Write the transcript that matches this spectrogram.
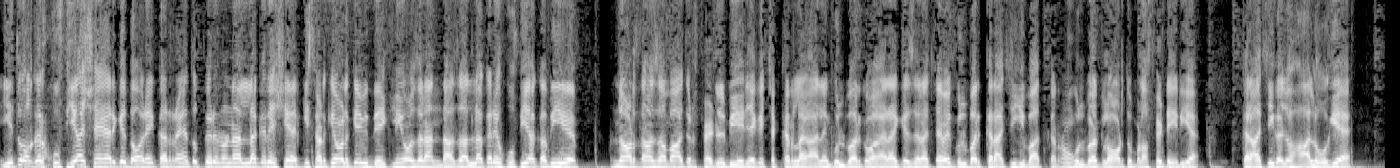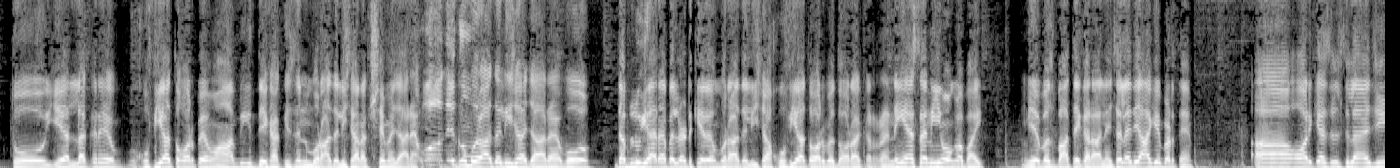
ये तो अगर खुफिया शहर के दौरे कर रहे हैं तो फिर उन्होंने अल्लाह करे शहर की सड़कें वड़के भी देख ली और जरा अंदाज़ा। अल्लाह करे खुफिया कभी है नॉर्थ नाजाबाद और फेडरल भी एरिया के चक्कर लगा लें, गुलबर्ग वगैरह के जरा। चाहे गुलबर्ग कराची की बात कर रहा हूँ, गुलबर्ग, लाहौर तो बड़ा फिट एरिया है। कराची का जो हाल हो गया है तो ये अल्लाह करे खुफिया तौर पे वहाँ भी देखा किसी दिन मुराद अली शाह रक्शे में जा रहे हैं। वो देखो मुराद अली शाह जा रहा है, वो डब्ल्यू ग्यारह पे लटके हुए मुराद अली शाह खुफिया तौर पे दौरा कर रहे हैं। नहीं, ऐसा नहीं होगा भाई, ये बस बातें करा लें। चले जी, आगे बढ़ते हैं। और क्या सिलसिला है जी?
